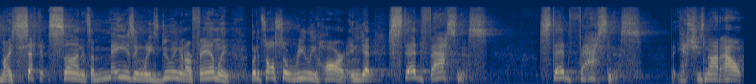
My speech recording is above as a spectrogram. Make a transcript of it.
my second son. It's amazing what he's doing in our family, but it's also really hard. And yet, steadfastness, steadfastness, that yes, she's not out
